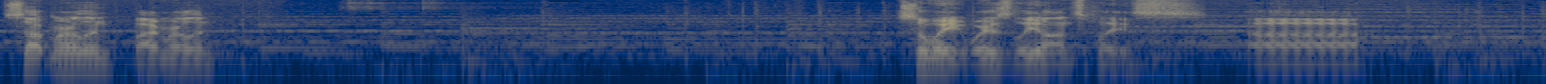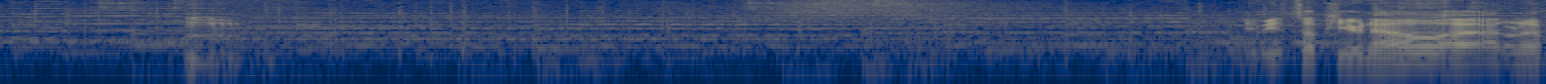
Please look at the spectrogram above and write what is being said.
Sup, Merlin? Bye, Merlin. So wait, where's Leon's place? Uh... Hmm. Maybe it's up here now? I, I don't know.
